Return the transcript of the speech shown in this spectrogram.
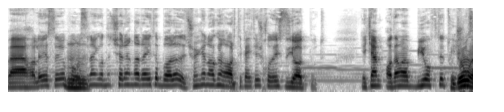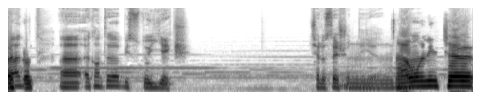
و حالا یه سری. پرسیدن گفتن چرا اینقدر rate بالا چون که ناکن artifact ش خودش زیاد بود. یکم آدم باید بیفته توش کدوم مثلا account؟ اه، account 21 43 شد دیگه. م، همونی که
